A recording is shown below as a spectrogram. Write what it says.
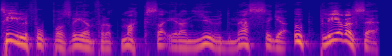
till fotbolls-VM för att maxa er ljudmässiga upplevelse.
